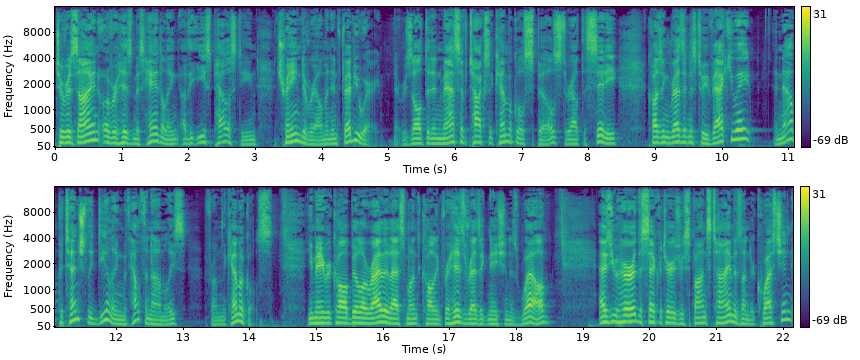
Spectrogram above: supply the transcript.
to resign over his mishandling of the East Palestine train derailment in February that resulted in massive toxic chemicals spills throughout the city, causing residents to evacuate and now potentially dealing with health anomalies from the chemicals. You may recall Bill O'Reilly last month calling for his resignation as well. As you heard, the Secretary's response time is under question,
